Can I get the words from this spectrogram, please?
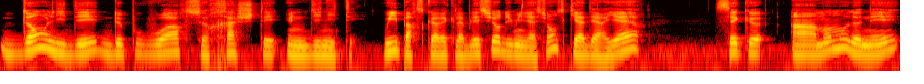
dans l'idée de pouvoir se racheter une dignité. Oui, parce qu'avec la blessure d'humiliation, ce qu'il y a derrière, c'est que à un moment donné,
